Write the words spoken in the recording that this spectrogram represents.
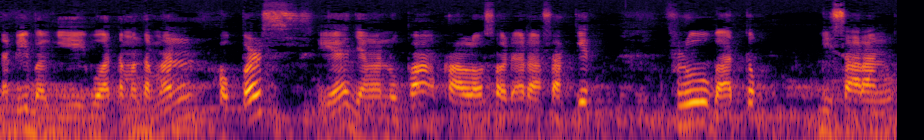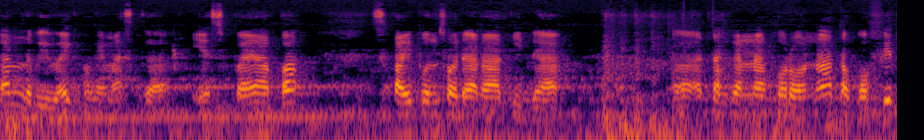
Tapi bagi buat teman-teman hoppers ya jangan lupa kalau saudara sakit flu batuk disarankan lebih baik pakai masker ya supaya apa sekalipun saudara tidak uh, terkena corona atau covid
